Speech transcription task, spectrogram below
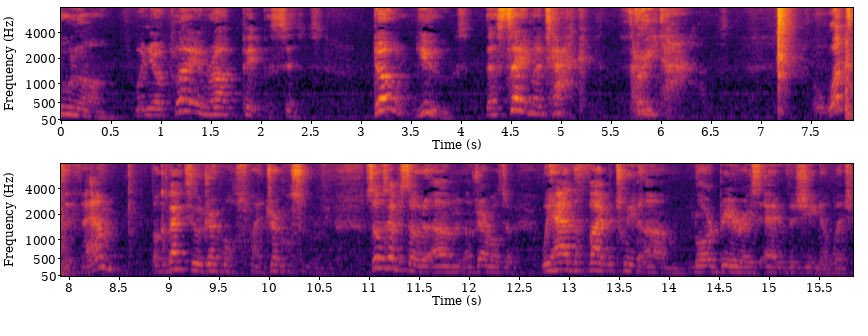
Oolong, when you're playing rock, paper, scissors, don't use the same attack three times. What's good, fam? Welcome back to Dragon Ball, my Dragon Ball Super review. So this episode um, of Dragon Ball Super, we had the fight between um, Lord Beerus and Vegeta, which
